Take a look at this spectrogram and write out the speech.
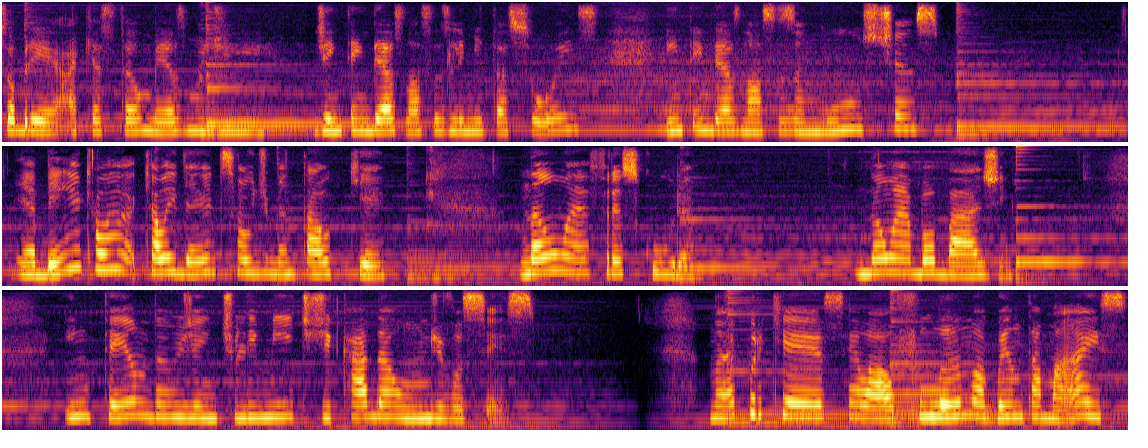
sobre a questão mesmo de, de entender as nossas limitações, entender as nossas angústias. É bem aquela, aquela ideia de saúde mental que não é frescura, não é bobagem, Entendam, gente, o limite de cada um de vocês. Não é porque, sei lá, o fulano aguenta mais,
